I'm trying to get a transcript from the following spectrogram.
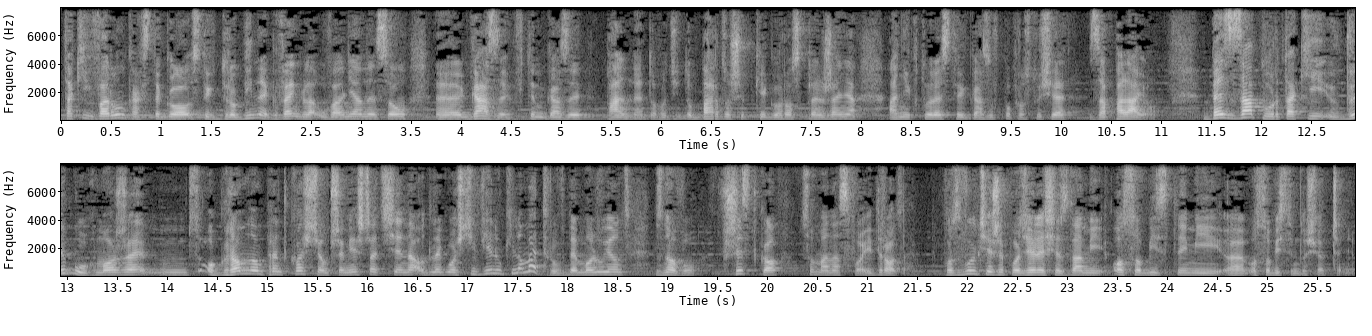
W takich warunkach z, tego, z tych drobinek węgla uwalniane są e, gazy, w tym gazy palne. Dochodzi do bardzo szybkiego rozprężenia, a niektóre z tych gazów po prostu się zapalają. Bez zapór taki wybuch może mm, z ogromną prędkością przemieszczać się na odległości wielu kilometrów, demolując znowu wszystko, co ma na swojej drodze. Pozwólcie, że podzielę się z Wami osobistymi, e, osobistym doświadczeniem.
